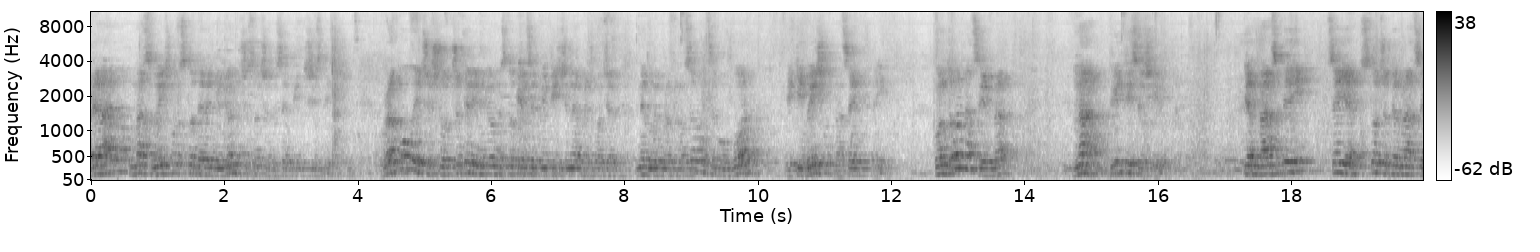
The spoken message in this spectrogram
реально у нас вийшло 109 мільйонів 666 тисяч. Враховуючи, що 4 мільйони 132 тисячі не прийшло не були профінансовані, це був борг, який вийшов на цей рік. Контрольна цифра на 2015 рік це є 114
